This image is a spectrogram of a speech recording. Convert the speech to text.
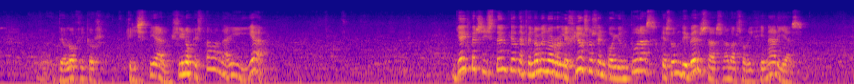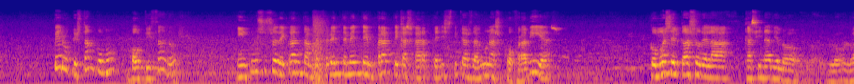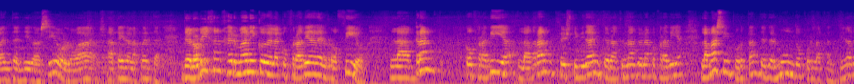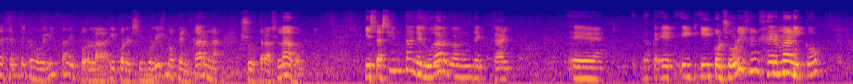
teológicos cristianos, sino que estaban ahí ya. Y hay persistencia de fenómenos religiosos en coyunturas que son diversas a las originarias, pero que están como bautizados Incluso se decantan preferentemente en prácticas características de algunas cofradías, como es el caso de la... casi nadie lo, ha entendido así o lo ha, caído a la cuenta, del origen germánico de la cofradía del Rocío, la gran cofradía, la gran festividad internacional de una cofradía, la más importante del mundo por la cantidad de gente que moviliza y por, la, y por el simbolismo que encarna su traslado. Y se asienta en el lugar donde eh, y, con su origen germánico,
